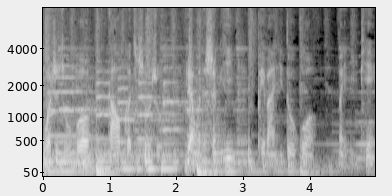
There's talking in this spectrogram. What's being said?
我是主播高个子叔叔，愿我的声音陪伴你度过每一天。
